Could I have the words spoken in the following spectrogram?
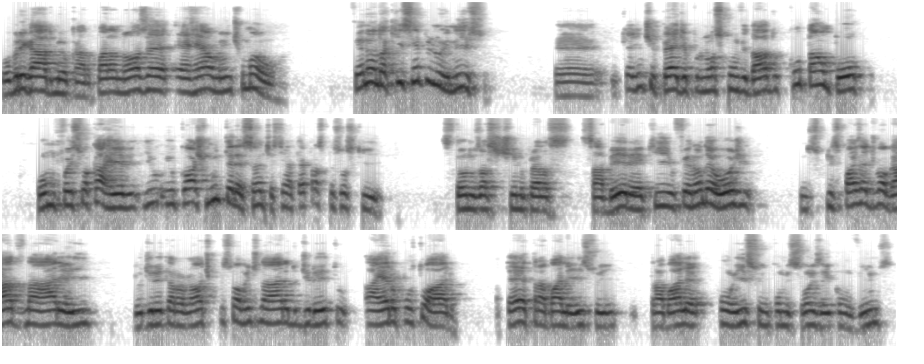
Obrigado, meu caro. Para nós é, é realmente uma honra. Fernando, aqui sempre no início, é, o que a gente pede é para o nosso convidado contar um pouco como foi sua carreira. E, e o que eu acho muito interessante, assim, até para as pessoas que estão nos assistindo, para elas saberem, é que o Fernando é hoje um dos principais advogados na área aí do direito aeronáutico, principalmente na área do direito aeroportuário. Até trabalha isso e trabalha com isso em comissões aí, como vimos.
